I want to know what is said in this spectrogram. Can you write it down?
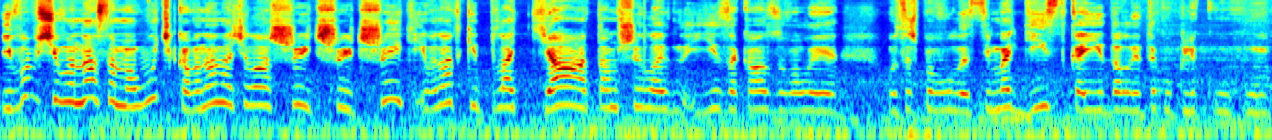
І, в общем, вона самоучка, вона почала шить, шить, шить, і вона такі плаття там шила, її заказували, оце ж по вулиці, модістка їй дали таку клікуху.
